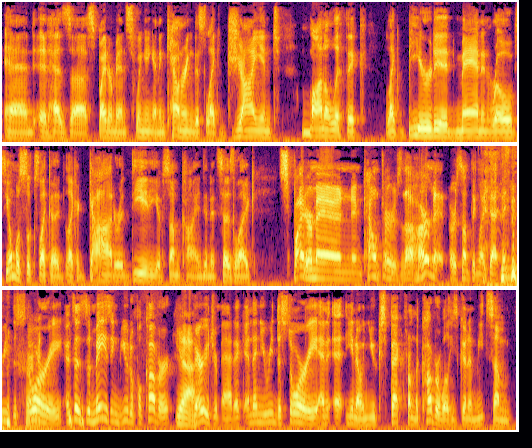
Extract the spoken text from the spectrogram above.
and it has uh, Spider-Man swinging and encountering this like giant monolithic like bearded man in robes. He almost looks like a like a god or a deity of some kind, and it says like Spider-Man encounters the Hermit or something like that. then you read the story. It's this amazing, beautiful cover, Yeah. very dramatic. And then you read the story, and uh, you know, and you expect from the cover, well, he's going to meet some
